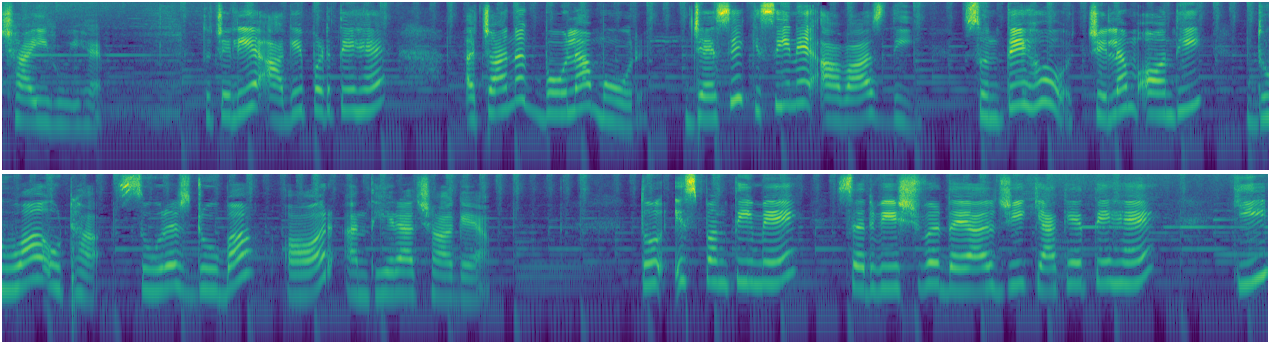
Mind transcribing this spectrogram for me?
छाई हुई है। तो चलिए आगे पढ़ते हैं। अचानक बोला मोर जैसे किसी ने आवाज़ दी, सुनते हो, चिलम औंधी, धुआँ उठा, सूरज डूबा और अंधेरा छा गया। तो इस पंक्ति में सर्वेश्वर दयाल जी क्या कहते हैं कि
